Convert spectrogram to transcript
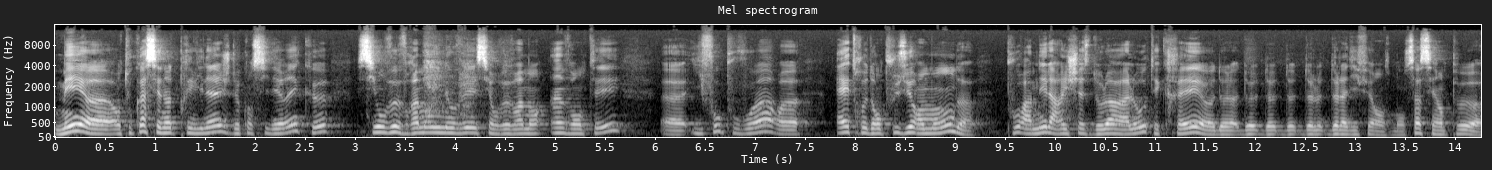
Mais en tout cas, c'est notre privilège de considérer que si on veut vraiment innover, si on veut vraiment inventer, il faut pouvoir être dans plusieurs mondes pour amener la richesse de l'un à l'autre et créer euh, de, la différence. Bon, ça c'est un peu... Euh,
